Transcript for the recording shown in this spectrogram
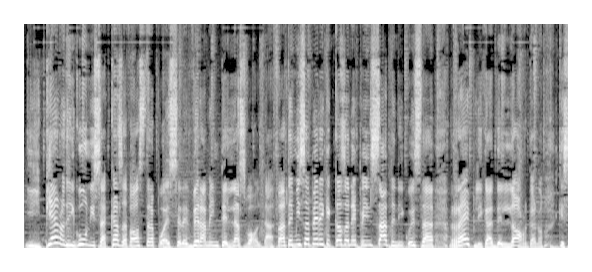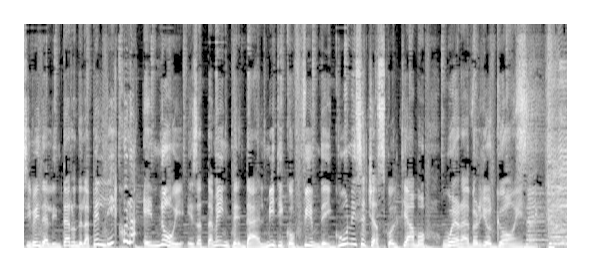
Il piano dei Goonies a casa vostra può essere veramente la svolta. Fatemi sapere che cosa ne pensate di questa replica dell'organo che si vede all'interno della pellicola e noi esattamente dal mitico film dei Goonies ci ascoltiamo Wherever You're Going.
